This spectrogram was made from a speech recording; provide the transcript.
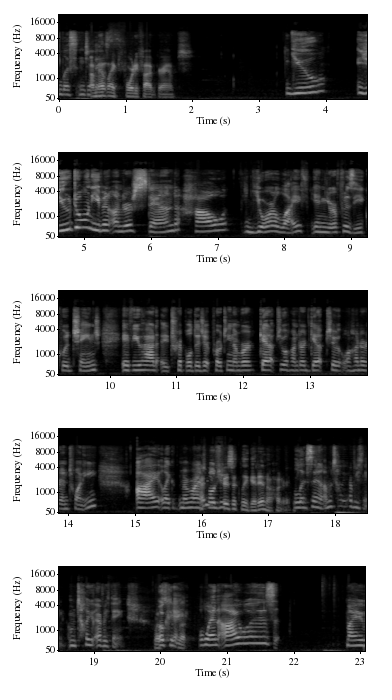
Listen to I'm this. at like 45 grams. you you don't even understand how your life and your physique would change if you had a triple digit protein number get up to 100 get up to 120 i like remember when How i told you you physically get in 100? listen i'm gonna tell you everything. I'm gonna tell you everything. Let's okay when i was my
